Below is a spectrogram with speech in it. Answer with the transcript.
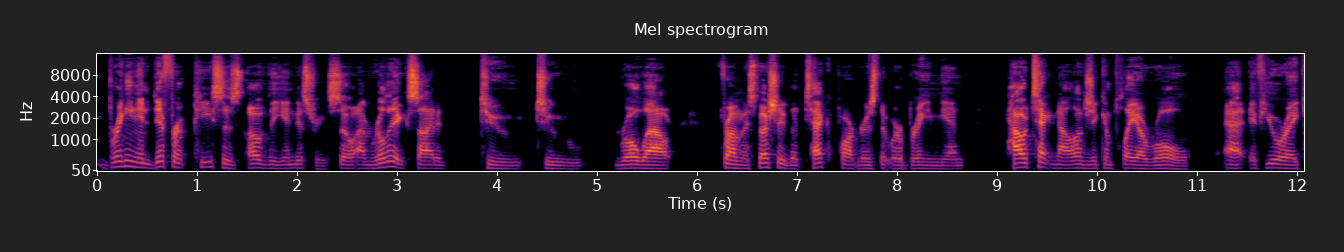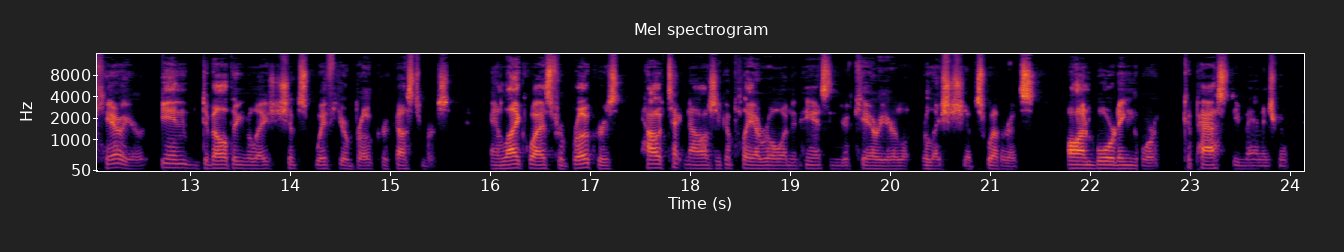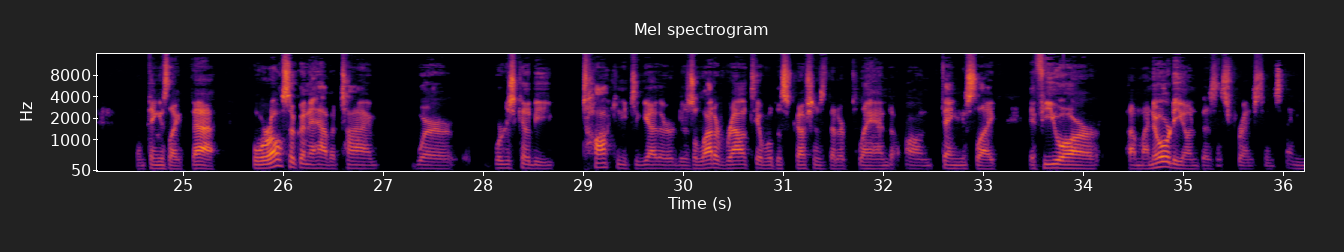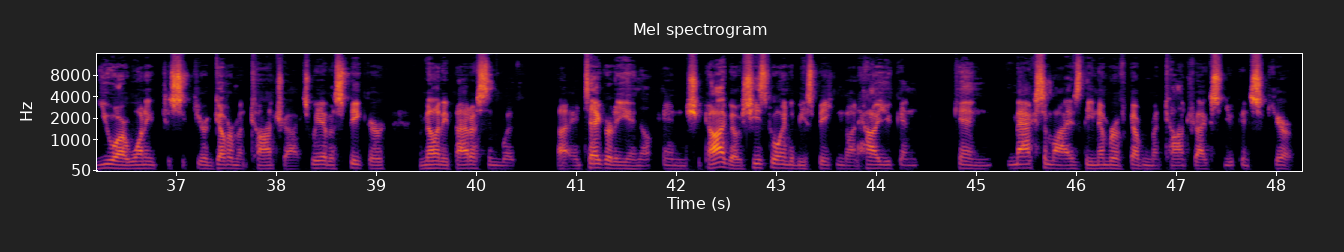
bringing in different pieces of the industry. So I'm really excited to to roll out from especially the tech partners that we're bringing in how technology can play a role at if you are a carrier in developing relationships with your broker customers. And likewise for brokers, how technology can play a role in enhancing your carrier relationships, whether it's onboarding or capacity management and things like that. But we're also going to have a time where we're just going to be talking together. There's a lot of roundtable discussions that are planned on things like if you are a minority owned business, for instance, and you are wanting to secure government contracts. We have a speaker, Melanie Patterson with uh, Integrity in, in Chicago. She's going to be speaking on how you can can maximize the number of government contracts you can secure.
